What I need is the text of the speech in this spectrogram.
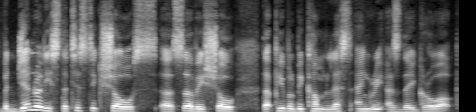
But generally, statistics show, uh, surveys show that people become less angry as they grow up,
